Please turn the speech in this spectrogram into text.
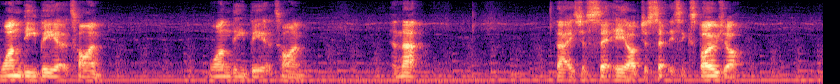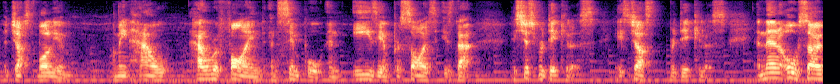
1 dB at a time. 1 dB at a time. And that that is just set here I've just set this exposure adjust volume. I mean how how refined and simple and easy and precise is that? It's just ridiculous. It's just ridiculous. And then also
